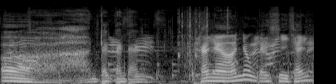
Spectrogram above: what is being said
Ah, gang, gang, gang. Keine Ahnung, das ist ein...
